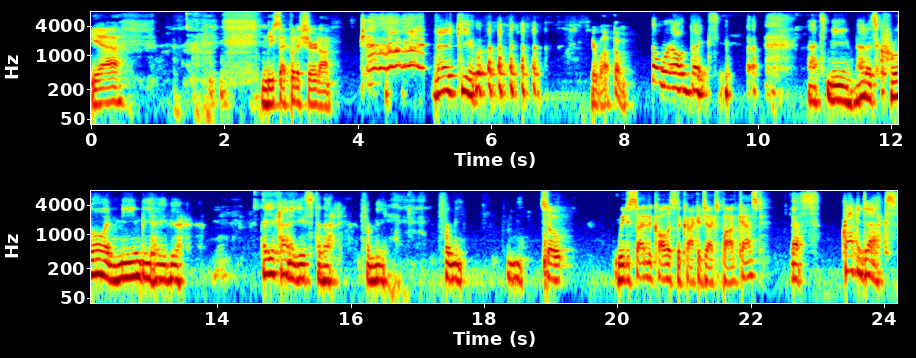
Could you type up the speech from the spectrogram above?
Yeah. At least I put a shirt on. Thank you. You're welcome. the world thanks you. That's mean. That is cruel and mean behavior. But you're kind of used to that for me. For me. For me. So we decided to call this the Crackerjacks podcast. Yes. Crackerjacks.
